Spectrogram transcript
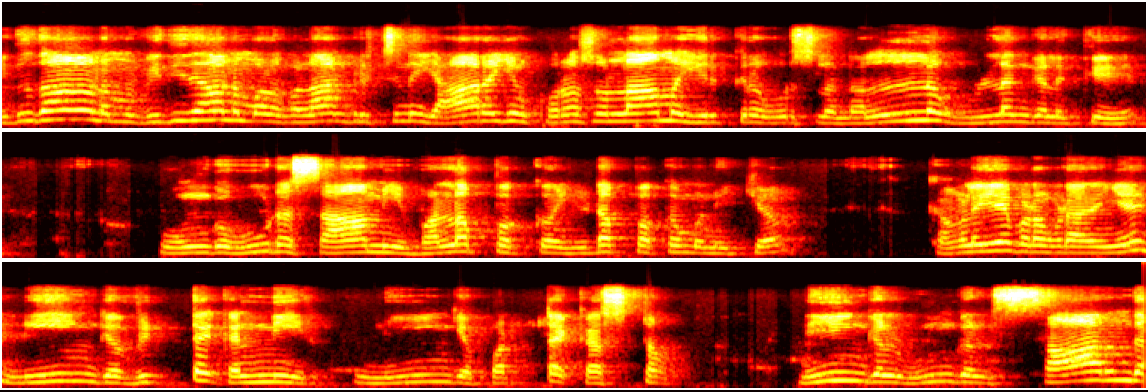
இதுதான் நம்ம விதி தான் நம்மளை விளாண்டுருச்சுன்னு யாரையும் குறை சொல்லாமல் இருக்கிற ஒரு சில நல்ல உள்ளங்களுக்கு உங்கள் கூட சாமி வலப்பக்கம் இடப்பக்கம் நிற்கும் கவலையே படக்கூடாதீங்க. நீங்கள் விட்ட கண்ணீர் நீங்கள் பட்ட கஷ்டம் நீங்கள் உங்கள் சார்ந்த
